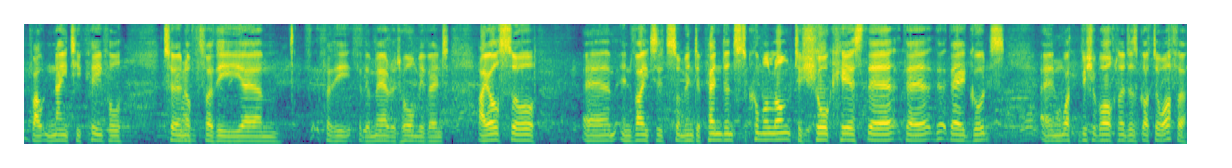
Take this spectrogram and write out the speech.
about 90 people turn up for the um, for the for the mayor at home event. I also um, invited some independents to come along to showcase their, their, their goods and what Bishop Auckland has got to offer.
